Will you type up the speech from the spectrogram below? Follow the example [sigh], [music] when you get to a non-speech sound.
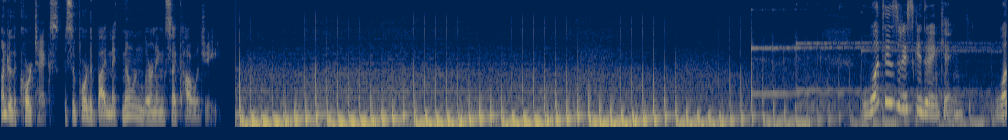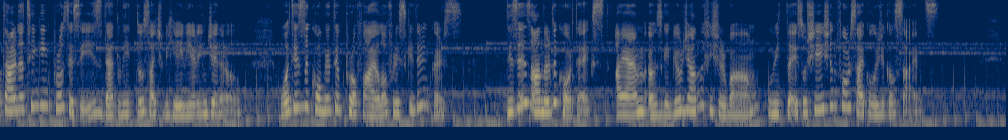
Under the Cortex is supported by Macmillan Learning Psychology. What is risky drinking? What are the thinking processes that lead to such behavior in general? What is the cognitive profile of risky drinkers? This is Under the Cortex. I am Özge Gürcanlı Fischerbaum with the Association for Psychological Science.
